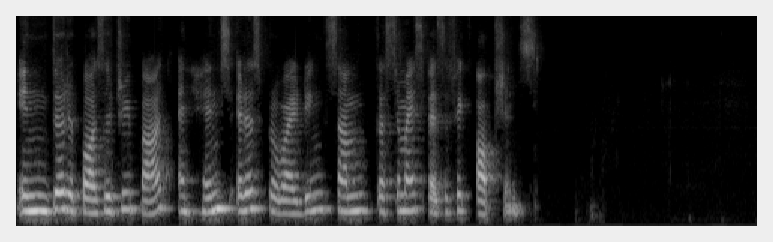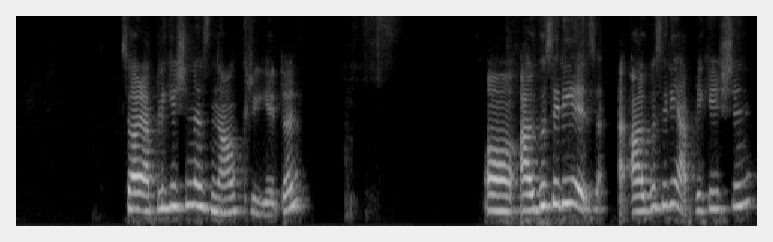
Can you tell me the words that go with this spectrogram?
in the repository path, and hence it is providing some customized specific options. So our application is now created. Uh, Argo CD is Argo CD application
